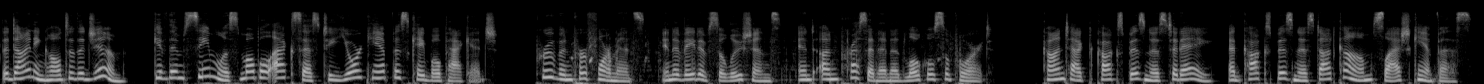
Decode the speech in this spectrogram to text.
the dining hall to the gym, give them seamless mobile access to your campus cable package. Proven performance, innovative solutions, and unprecedented local support. Contact Cox Business today at coxbusiness.com/campus.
